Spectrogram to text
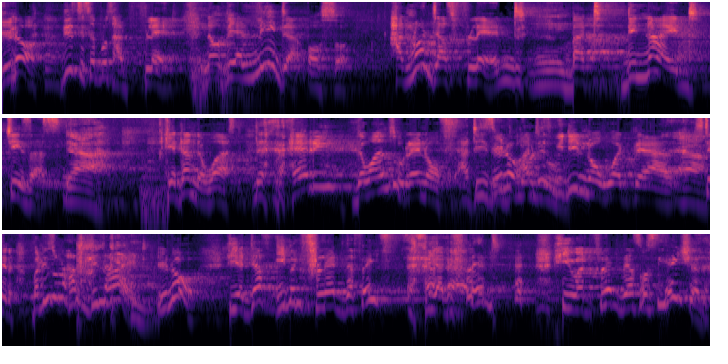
you know, these disciples had fled. Now, their leader also had not just fled, but denied Jesus. Yeah. He had done the worst. Harry, the ones who ran off. At least you we know, at least we didn't know what their Yeah. state. But this one had denied. You know, he had just even fled the faith. He had fled. He had fled the association.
